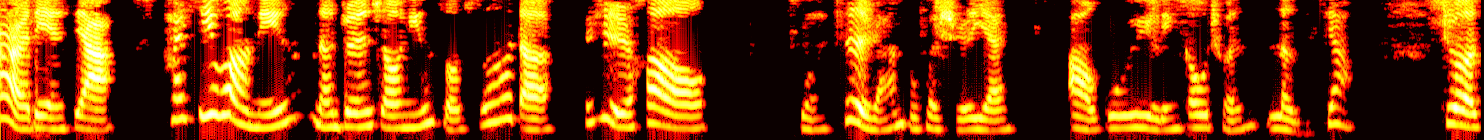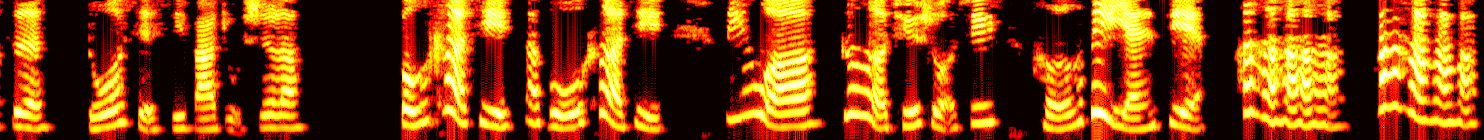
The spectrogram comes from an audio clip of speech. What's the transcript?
二殿下，还希望您能遵守您所说的，日后我自然不会食言。傲孤玉林勾唇冷笑，这次多谢西法祖师了。不客气，啊，不客气，您我各取所需，何必言谢？哈哈哈哈哈，哈哈哈哈！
